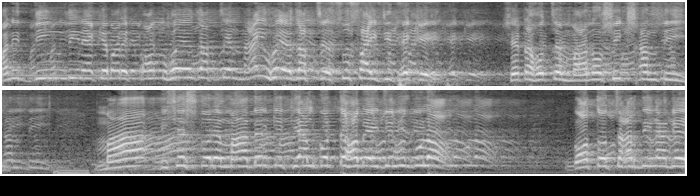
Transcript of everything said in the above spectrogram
মানে দিন দিন একেবারে কম হয়ে যাচ্ছে, নাই হয়ে যাচ্ছে সোসাইটি থেকে, সেটা হচ্ছে মানসিক শান্তি। মা, বিশেষ করে মাদেরকে খেয়াল করতে হবে এই জিনিসগুলো। গত চার দিন আগে,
